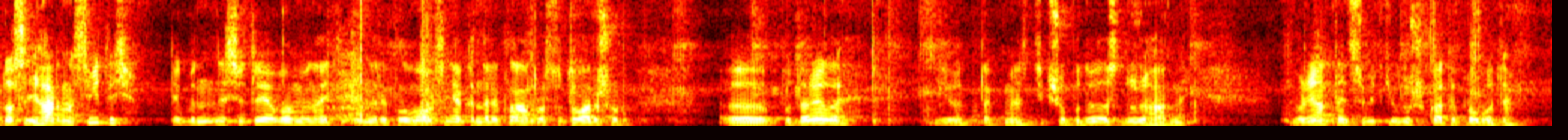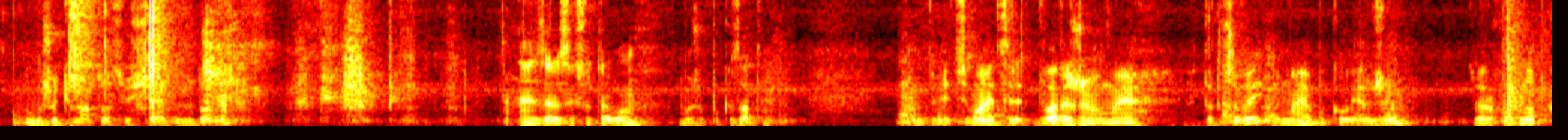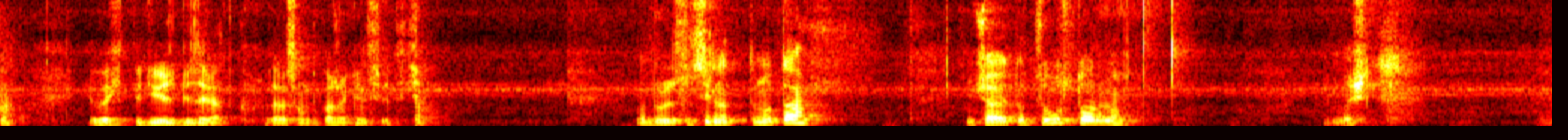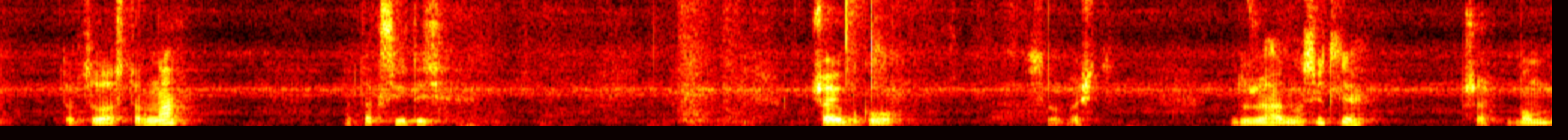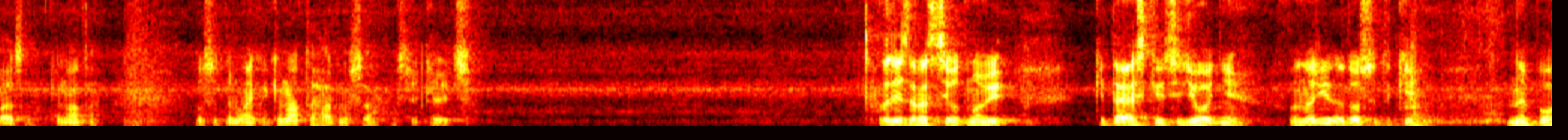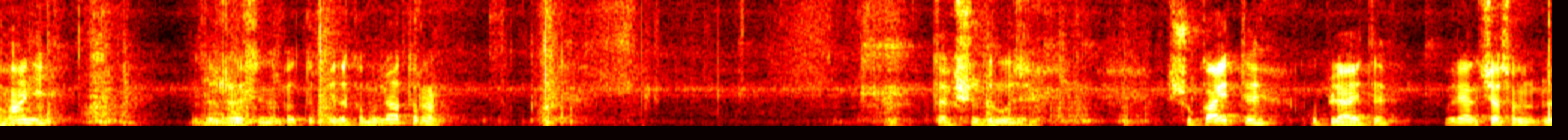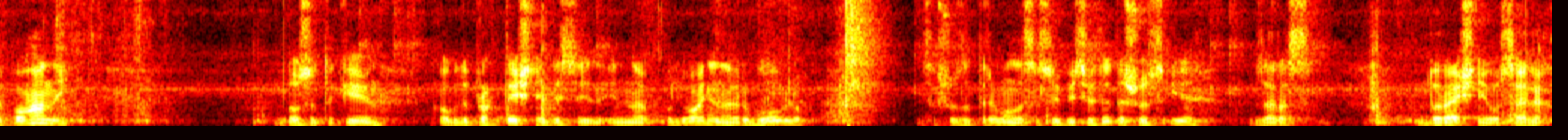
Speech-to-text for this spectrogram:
Досить гарно світить. Якби не світив, я вам навіть не рекламував, це ніяка не реклама, просто товаришу подарили. І от так ми тільки що подивилися, дуже гарний варіант. Навіть собі буду шукати, пробувати, тому що кімнату освіщає дуже добре. Навіть зараз, якщо треба, вам можу показати. Дивіться, має два режими. Має торцевий і має боковий режим. Зверху кнопка і вихід під USB зарядку. Зараз вам покажу, як він світить. От, друзі, суцільна темнота. Включаю торцеву сторону. Бачите, торцева сторона. Отак світить. Включаю бокову. Все, бачите. Дуже гарно освітлює. Ще бомбезна кімната. Досить маленька кімната, гарно все освітлюється. Взагалі зараз ці от нові китайські ці діодні фонарі досить такі непогані. Заряджаюся від- акумулятора. Так що, друзі, шукайте, купляйте. Варіант часу непоганий. Досить такий він буде практичний, десь і на полювання, на риболовлю. Якщо затрималося собі підсвітити щось і зараз доречний в оселях.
